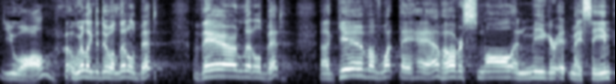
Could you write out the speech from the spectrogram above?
you all, willing to do a little bit their little bit, uh, give of what they have, however small and meager it may seem.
